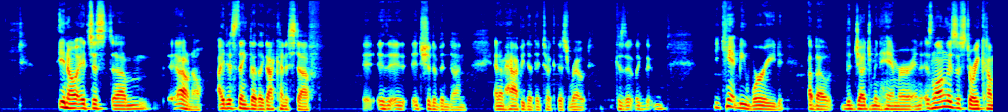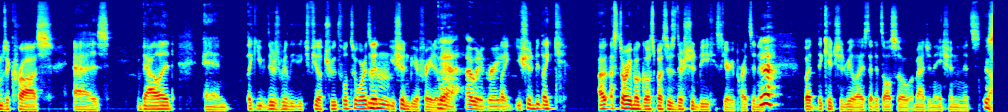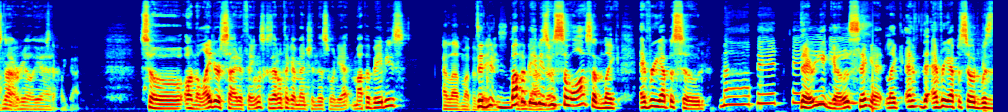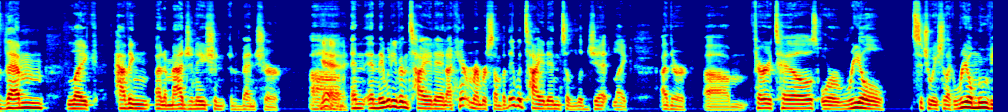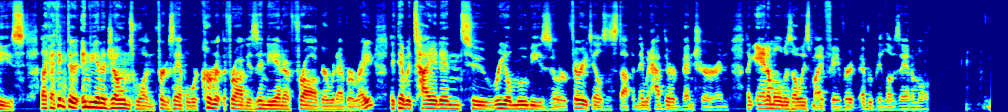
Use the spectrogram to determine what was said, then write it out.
you know it's just um i don't know i just think that like that kind of stuff it, it, it should have been done and i'm happy that they took this route because like you can't be worried about the judgment hammer and as long as the story comes across as valid and like you there's really you feel truthful towards Mhm. it you shouldn't be afraid of it yeah, I would agree. like you should be like a, a story about ghostbusters there should be scary parts in it yeah, but the kids should realize that it's also imagination and it's It's not real, yeah. stuff like that So on the lighter side of things, because I don't think I mentioned this one yet, Muppet Babies. I love Muppet The Babies. Muppet Babies was so awesome. Like every episode, Muppet Babies. there you go, sing it. Like every episode was them like having an imagination adventure. Um, Yeah. and and they would even tie it in. I can't remember some, but they would tie it into legit like either um, fairy tales or real situations, like real movies. Like I think the Indiana Jones one, for example, where Kermit the Frog is Indiana Frog or whatever, right? Like they would tie it into real movies or fairy tales and stuff, and they would have their adventure. And like Animal was always my favorite. Everybody loves Animal.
